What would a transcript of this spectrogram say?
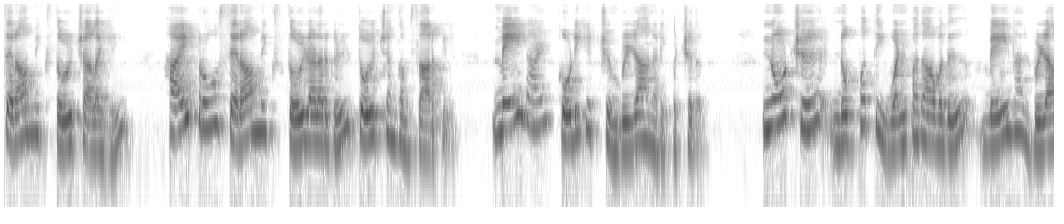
செராமிக்ஸ் தொழிற்சாலையில் ஹைப்ரோ செராமிக்ஸ் தொழிலாளர்கள் தொழிற்சங்கம் சார்பில் மேனாள் கொடியேற்றும் விழா நடைபெற்றது. நூற்று முப்பத்தி ஒன்பதாவது மேனாள் விழா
